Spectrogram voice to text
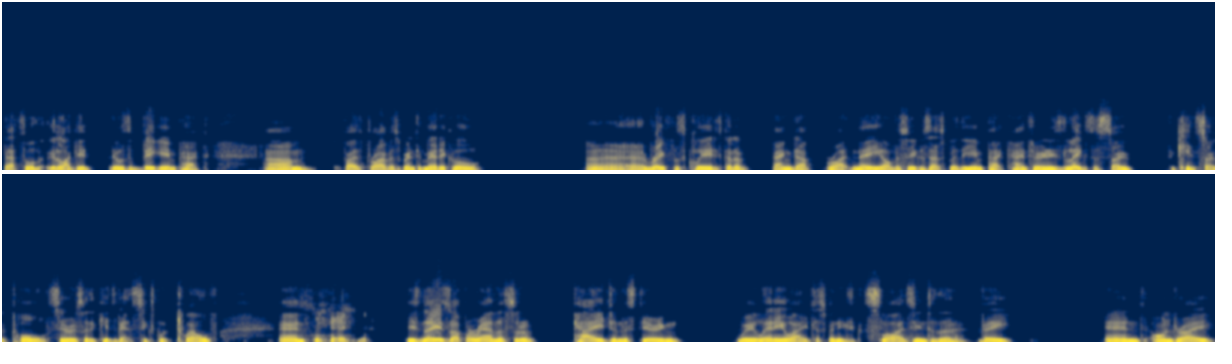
That's all. Like it, there was a big impact. Um, both drivers went to medical. Uh, Reef was cleared. He's got a banged up right knee, obviously, because that's where the impact came through. And his legs are so, the kid's so tall. Seriously, the kid's about six foot 12. And his knees up around the sort of cage and the steering wheel anyway, just when he slides into the V. And Andre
